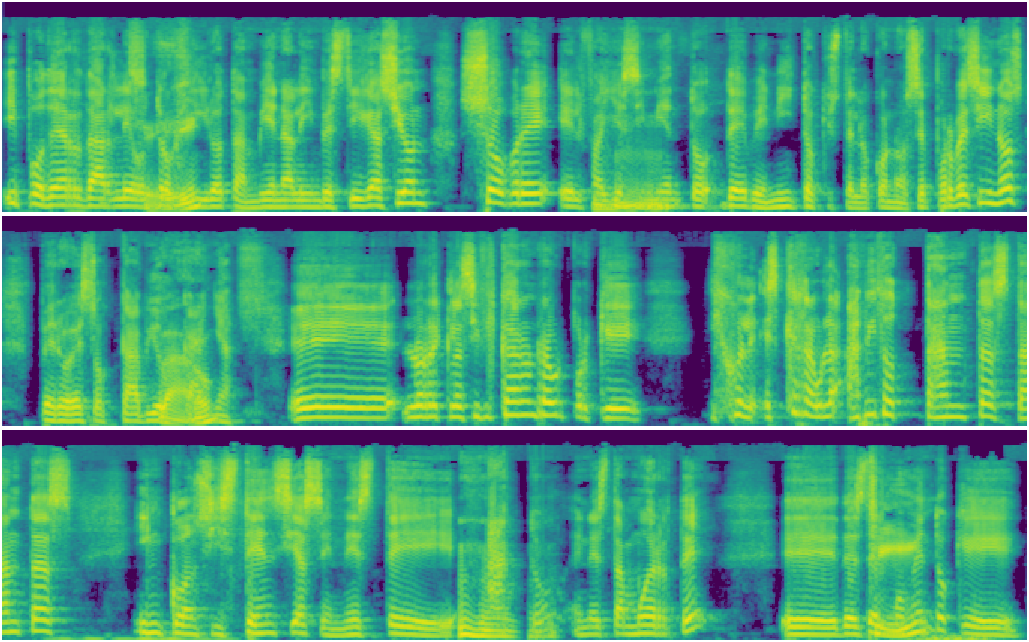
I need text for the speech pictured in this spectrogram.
y poder darle otro giro también a la investigación sobre el fallecimiento de Benito, que usted lo conoce por vecinos, pero es Octavio Caña. Eh, lo reclasificaron, Raúl, porque, híjole, es que Raúl, ha habido tantas, tantas inconsistencias en este acto, en esta muerte, eh, desde el momento que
